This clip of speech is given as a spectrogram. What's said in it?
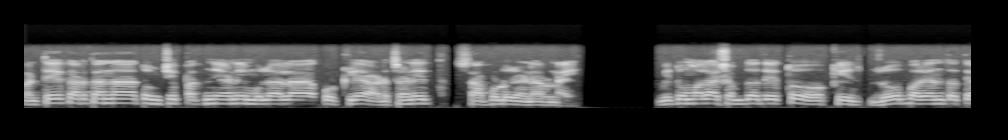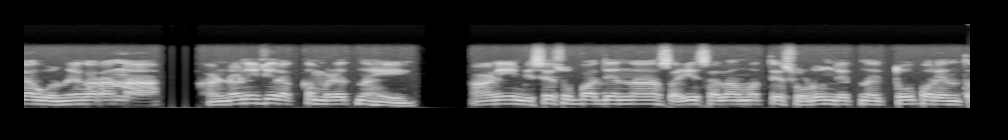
पण ते करताना तुमची पत्नी आणि मुलाला कुठल्या अडचणीत सापडू देणार नाही. मी तुम्हाला शब्द देतो की जोपर्यंत त्या गुन्हेगारांना खंडणीची रक्कम मिळत नाही आणि मिसेस उपाध्यांना सही सलामत ते सोडून देत नाहीत तोपर्यंत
